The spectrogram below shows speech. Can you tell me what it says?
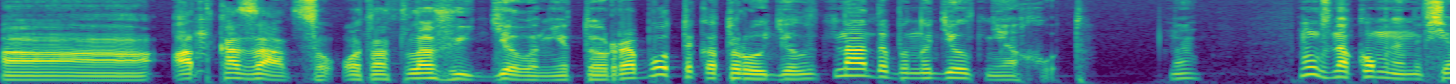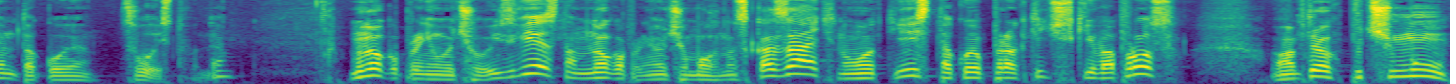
а, отказаться от отложить делание той работы, которую делать надо бы, но делать неохота. Да? Ну, знакомо, наверное, всем такое свойство, да. Много про него чего известно, много про него чего можно сказать, но вот есть такой практический вопрос. Во-первых, почему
